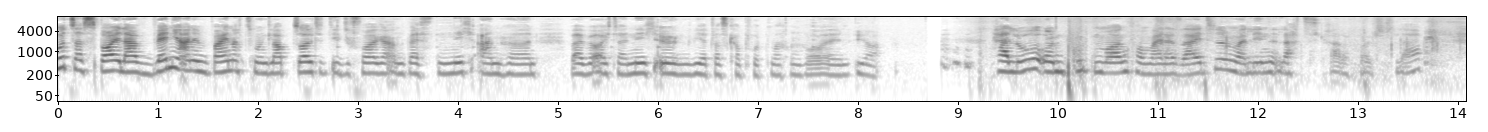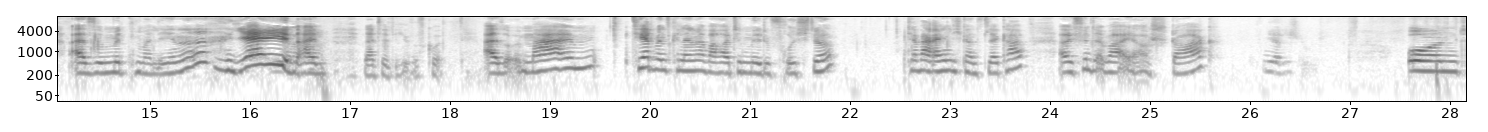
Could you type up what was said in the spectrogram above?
kurzer Spoiler, wenn ihr an den Weihnachtsmann glaubt, solltet ihr die Folge am besten nicht anhören, weil wir euch da nicht irgendwie etwas kaputt machen wollen. Ja. Hallo und guten Morgen von meiner Seite. Marlene lacht sich gerade voll schlapp. Also mit Marlene. Yay! Nein, natürlich ist es cool. Also in meinem Tee-Adventskalender war heute milde Früchte. Der war eigentlich ganz lecker, aber ich finde, er war eher stark. Ja, das stimmt. Und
